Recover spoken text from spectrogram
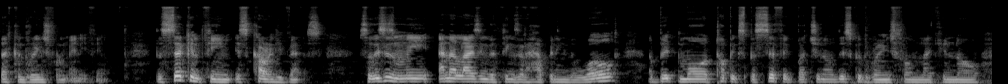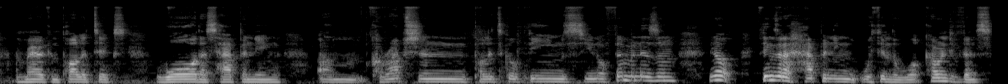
that can range from anything. The second theme is current events. So this is me analyzing the things that are happening in the world, a bit more topic specific, but you know, this could range from like, you know, American politics, war that's happening, um, corruption, political themes, you know, feminism, you know, things that are happening within the world, current events,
